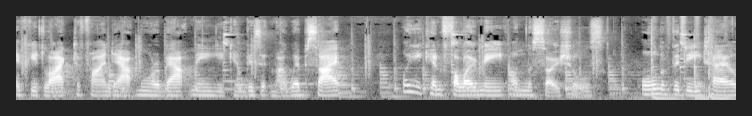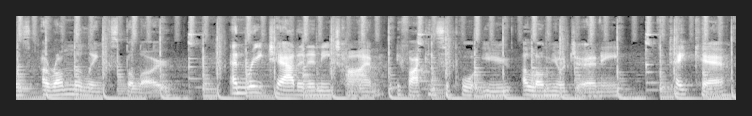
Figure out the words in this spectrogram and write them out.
If you'd like to find out more about me, you can visit my website or you can follow me on the socials. All of the details are on the links below. And reach out at any time if I can support you along your journey. Take care.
